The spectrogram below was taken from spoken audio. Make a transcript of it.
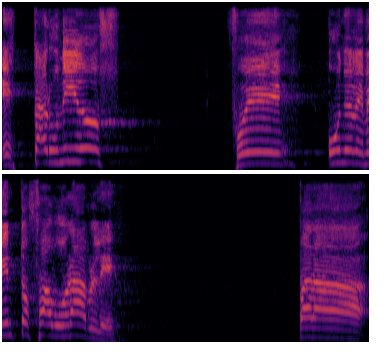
estar unidos fue un elemento favorable para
